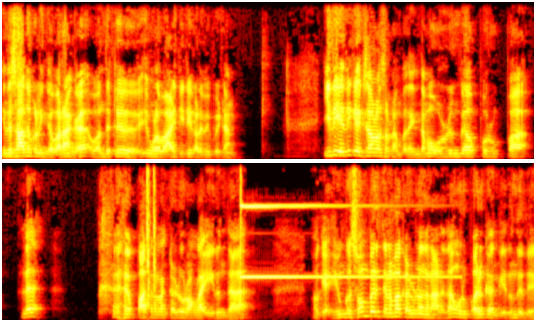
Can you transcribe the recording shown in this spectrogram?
இந்த சாதுக்கள் இங்கே வராங்க வந்துட்டு இவங்கள வாழ்த்திட்டு கிளம்பி போயிட்டாங்க. இது எதுக்கு எக்ஸாம்பிள் சொல்கிறாங்க பார்த்தீங்க இந்த மாதிரி பொறுப்பாக இல்லை பாத்திரம்லாம் கழுவுறவங்களா இருந்தா ஓகே இவங்க சோம்பேறித்தனமாக கழுவுனதுனால தான் ஒரு பருக்கு அங்கே இருந்தது.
